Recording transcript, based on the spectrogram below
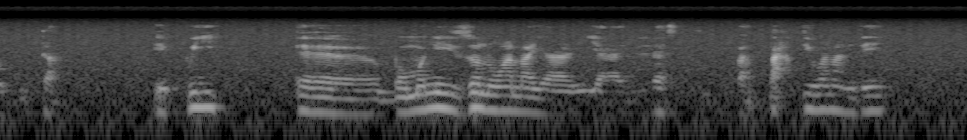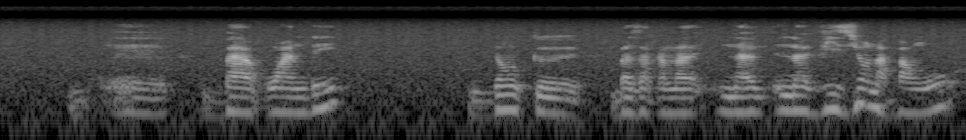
lokuta. Epuis euh, bomoni zone wana ya, ya lest baparti wana nde euh, barwandais donc euh, bazalaka na, na, na vision na bango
